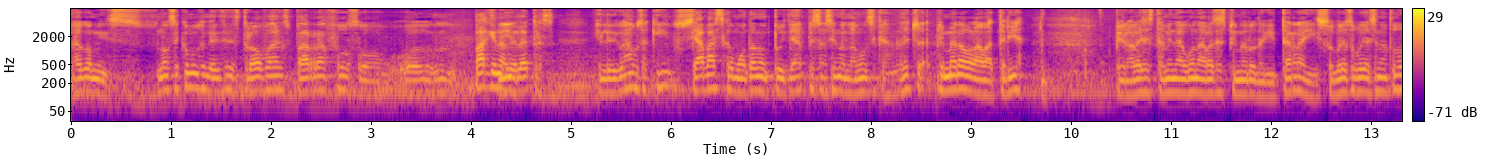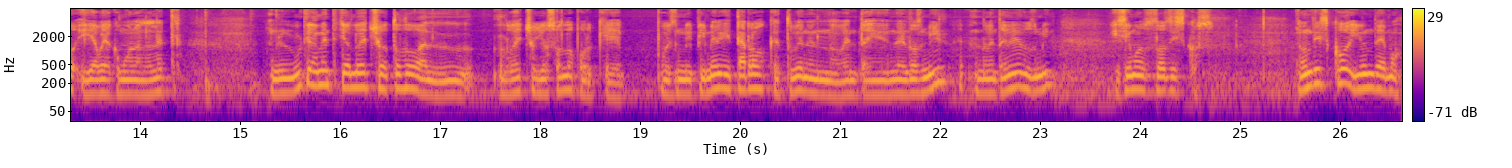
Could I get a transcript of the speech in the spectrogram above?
Hago mis, no sé cómo se le dice, estrofas, párrafos o, o páginas Sí. de letras. Y le digo, vamos aquí, pues ya vas acomodando tú, ya empiezas haciendo la música. De hecho, primero hago la batería, pero a veces también hago una bases primero de guitarra y sobre eso voy haciendo todo y ya voy acomodando la letra. Últimamente yo lo he hecho todo al, lo he hecho yo solo porque pues mi primer guitarro que tuve en el 90 y en el 2000, en el 99 2000 hicimos dos discos. Un disco y un demo.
